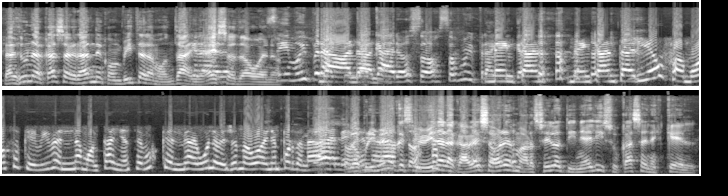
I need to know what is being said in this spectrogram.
La de una casa grande con vista a la montaña, eso está bueno. Sí, muy práctica, Caro, sos, muy práctica. Me, me, encantaría un famoso que vive en una montaña. Se búsquenme alguno que yo me voy, no importa nada. Lo primero que se me viene a la cabeza ahora es Marcelo Tinelli y su casa en Esquel.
